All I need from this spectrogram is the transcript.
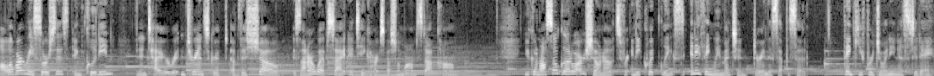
All of our resources, including an entire written transcript of this show, is on our website at takeheartspecialmoms.com. You can also go to our show notes for any quick links to anything we mentioned during this episode. Thank you for joining us today.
